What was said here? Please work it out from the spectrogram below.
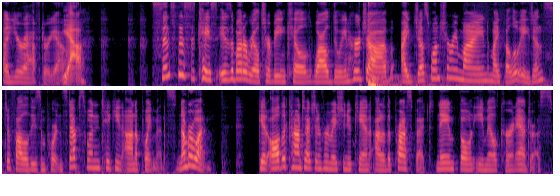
a year after. Yeah. Yeah. Since this case is about a realtor being killed while doing her job, I just want to remind my fellow agents to follow these important steps when taking on appointments. Number one, get all the contact information you can out of the prospect name, phone, email, current address.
